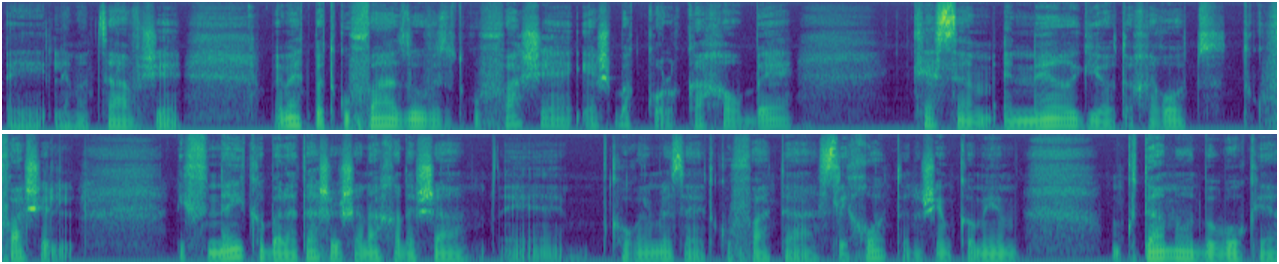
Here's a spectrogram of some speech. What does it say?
uh, למצב שבאמת בתקופה הזו, וזו תקופה שיש בה כל כך הרבה קסם, אנרגיות אחרות, תקופה של לפני קבלתה של שנה חדשה, uh, קוראים לזה תקופת הסליחות, אנשים קמים מוקדם מאוד בבוקר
